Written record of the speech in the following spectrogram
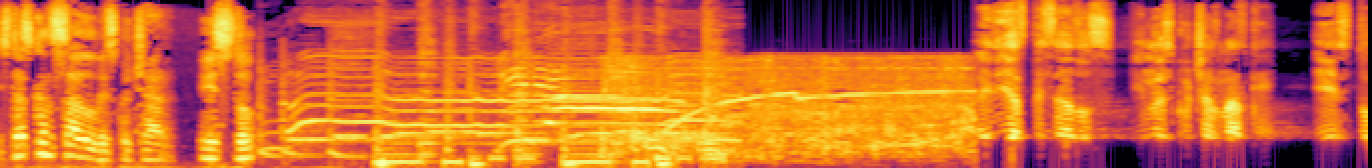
¿Estás cansado de escuchar esto? Hay días pesados y no escuchas más que esto.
